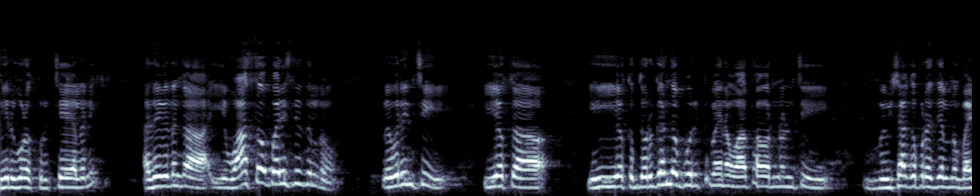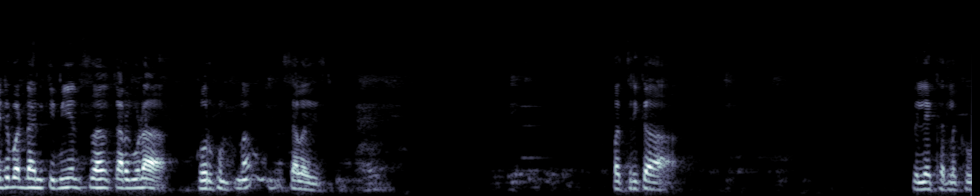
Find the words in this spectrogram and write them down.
మీరు కూడా కృషి చేయాలని అదేవిధంగా ఈ వాస్తవ పరిస్థితులను వివరించి ఈ యొక్క ఈ యొక్క దుర్గంధపూరితమైన వాతావరణం నుంచి విశాఖ ప్రజలను బయటపడడానికి మీ సహకారం కూడా కోరుకుంటున్నాం. సెలవు తీసుకున్నాం పత్రికా విలేకరులకు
